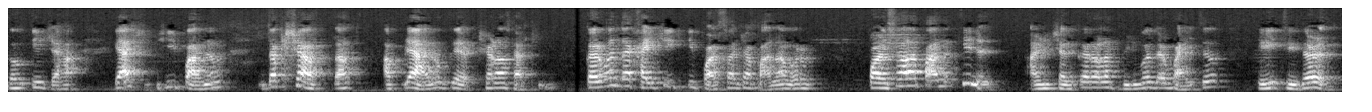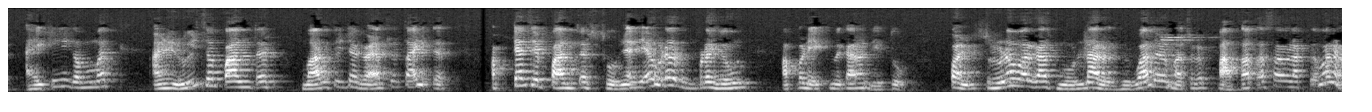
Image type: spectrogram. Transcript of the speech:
गवती चहा या ही पानं दक्ष असतात आपल्या आरोग्य रक्षणासाठी. करवंद खायची ती पळसाच्या पानावर. पळसाला पानं केलं आणि शंकराला बिलवदळ व्हायचं तेही त्रिदळ आहे की गंमत. आणि रुईचं पान तर मारुतीच्या गळ्याचं ताईतच आपट्याचे पान तर सोन्याचे एवढं रुपडं घेऊन आपण एकमेकांना देतो. पण तृणवर्गात मोडणारं दुर्वादळ मात्र पातात असावं लागतं बरं.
